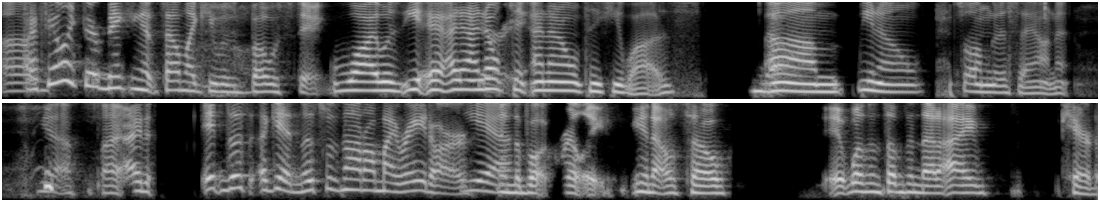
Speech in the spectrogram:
i um, feel like they're making it sound like he was boasting why was yeah, and I don't think and I don't think he was. No. Um, you know, that's all I'm gonna say on it. yeah I, I it this again this was not on my radar Yeah. in the book really you know so it wasn't something that i cared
